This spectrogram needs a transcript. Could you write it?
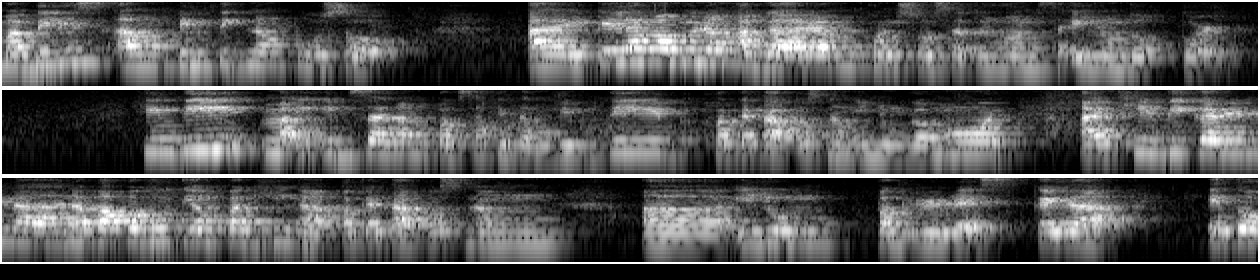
mabilis ang pintig ng puso, ay kailangan mo ng agarang konsultasyon sa inyong doktor. Hindi maiibsa ng pagsakit ng dibdib pagkatapos ng inyong gamot at hindi ka rin na napapabuti ang paghinga pagkatapos ng ah, inyong pagre-rest. Kaya ito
